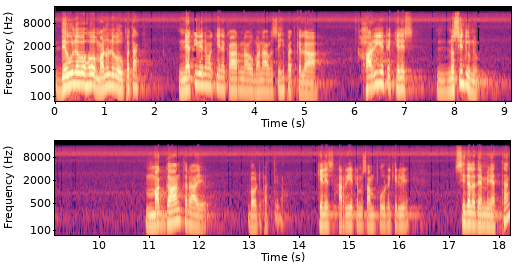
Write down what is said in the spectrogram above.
දෙව්ලව හෝ මනුලව උපතක් නැති වෙනව කියන කාරණාව මනාව සිහිපත් කළා හරියට කෙලෙස් නොසිදුණු මග්ගාන්තරාය බවට පත්වෙනවා. කෙලෙස් හරියටම සම්පූර්ණ කිරුවෙන සිදල දැම්ම නැත්තං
